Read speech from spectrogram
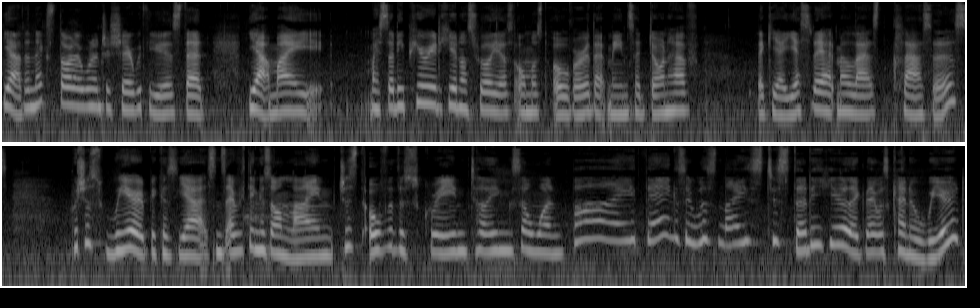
yeah, the next thought I wanted to share with you is that yeah, my my study period here in Australia is almost over. That means I don't have like yeah, yesterday I had my last classes, which is weird because yeah, since everything is online, just over the screen telling someone bye, thanks, it was nice to study here. Like that was kind of weird.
